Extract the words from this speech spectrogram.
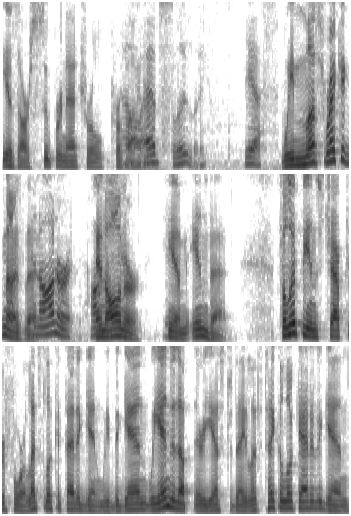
is our supernatural Oh, provider. absolutely. Yes. we must recognize that And honor it. and Honor honor him in that. Philippians chapter 4. Let's look at that again. We began we ended up there yesterday. Let's take a look at it again.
